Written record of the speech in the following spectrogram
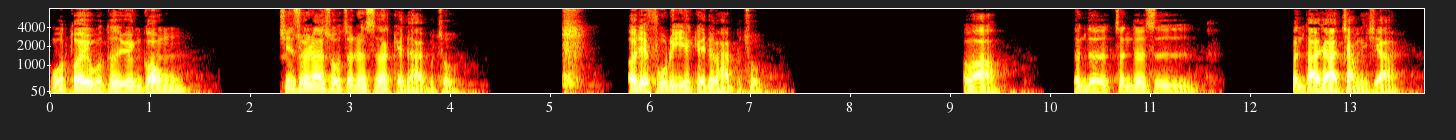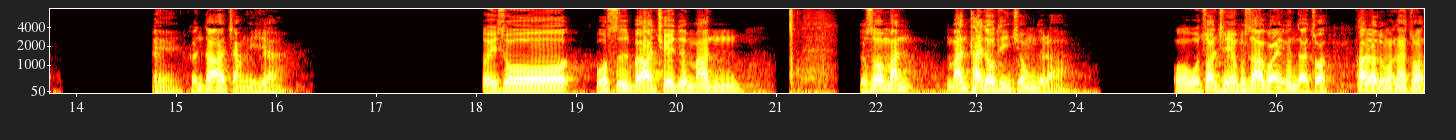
我对我的员工薪水来说真的是给的还不错，而且福利也给的还不错，好不好？真的真的是跟大家讲一下，哎，跟大家讲一下，所以说。我是本来觉得蛮，有时候蛮蛮抬头挺胸的啦。我我赚钱又不是阿管一个人在赚，大家都嘛在赚，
